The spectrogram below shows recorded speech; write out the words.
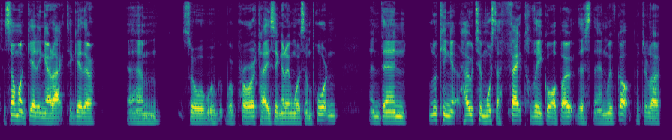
to somewhat getting our act together. Um, so we're, we're prioritizing around what's important, and then looking at how to most effectively go about this. Then we've got particular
